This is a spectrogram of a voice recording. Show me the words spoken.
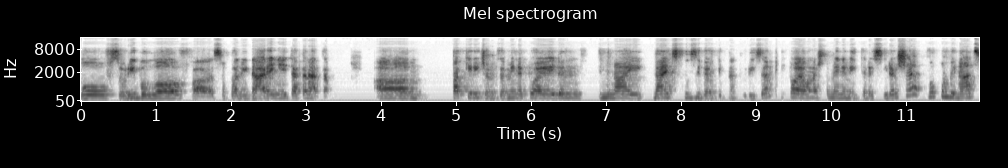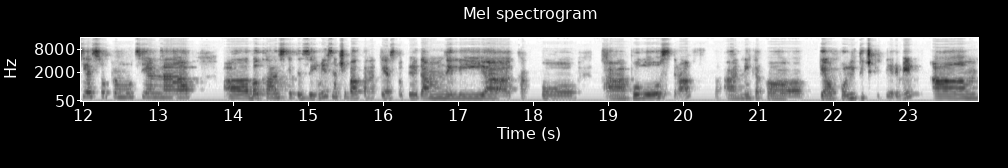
лов, со риболов, со планинарење и така натаму пак ќе речам, за мене тоа е еден нај, најексклузивен вид на туризам и тоа е она што мене ме интересираше во комбинација со промоција на а, балканските земји, значи Балканот јас го гледам нели а, како а, полуостров, а не како геополитички термин, а,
